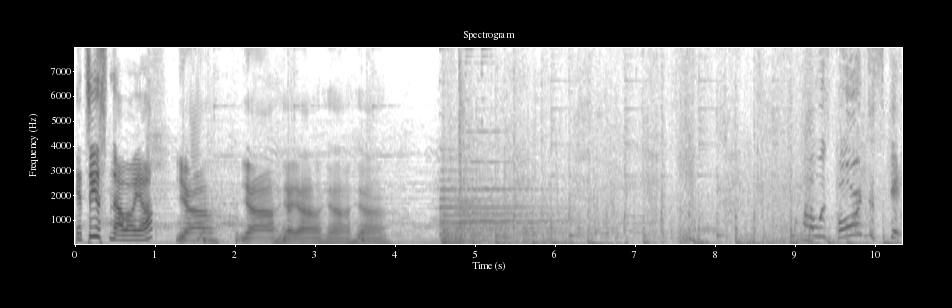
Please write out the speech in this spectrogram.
Jetzt siehst du ihn aber, ja? Ja, ja, ja, ja, ja, ja. Was born to skate.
